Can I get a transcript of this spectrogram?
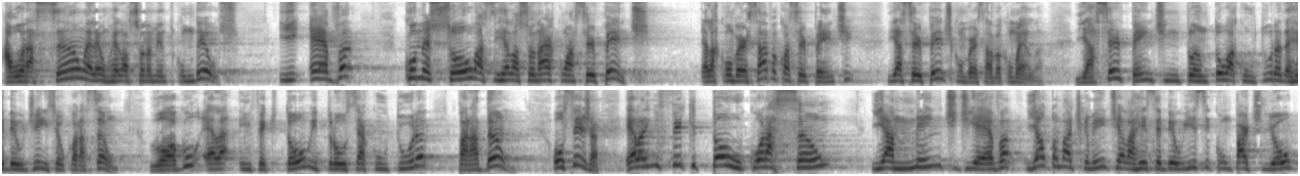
a oração ela é um relacionamento com Deus. E Eva começou a se relacionar com a serpente. Ela conversava com a serpente e a serpente conversava com ela. E a serpente implantou a cultura da rebeldia em seu coração. Logo, ela infectou e trouxe a cultura para Adão. Ou seja, ela infectou o coração e a mente de Eva, e automaticamente ela recebeu isso e compartilhou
